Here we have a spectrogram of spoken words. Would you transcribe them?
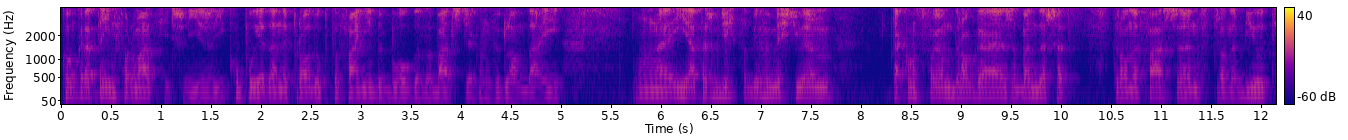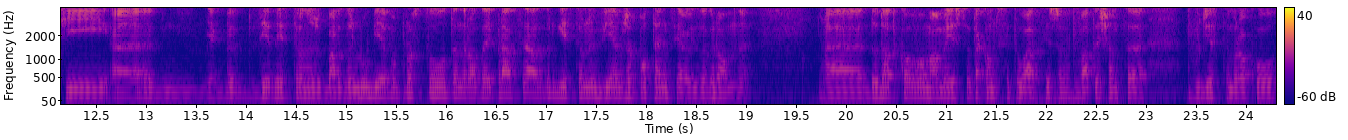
konkretnej informacji, czyli jeżeli kupuje dany produkt, to fajnie by było go zobaczyć, jak on wygląda. I, e, i ja też gdzieś sobie wymyśliłem, taką swoją drogę, że będę szedł w stronę fashion, w stronę beauty. E, jakby z jednej strony już bardzo lubię po prostu ten rodzaj pracy, a z drugiej strony wiem, że potencjał jest ogromny. E, dodatkowo mamy jeszcze taką sytuację, że w 2020 roku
